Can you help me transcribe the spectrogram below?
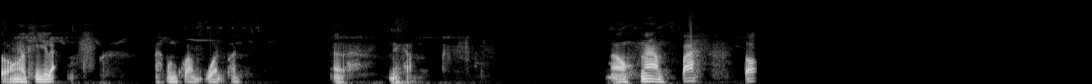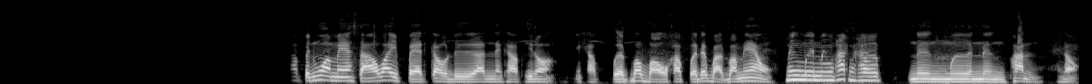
สองนาทีละอะเบนความอ้วนเพิ่นเออนี่ครับ เอางามปะต่อครับเป็นงัวแม่สาววัยแปดเก้าเดือนนะครับพี่น้องนี่ครับเปิดเบาๆครับเปิดดักบาทบาแมวหนึ่งหมื่นหนึ่งพันครับหนึ่งหมื่นหนึ่งพันพี่น้อง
